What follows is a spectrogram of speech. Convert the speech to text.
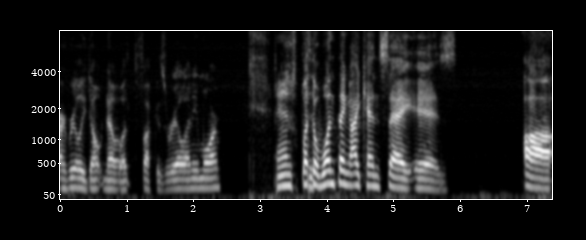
I really don't know what the fuck is real anymore. and But th- the one thing I can say is, uh,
